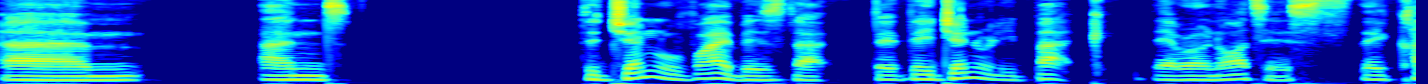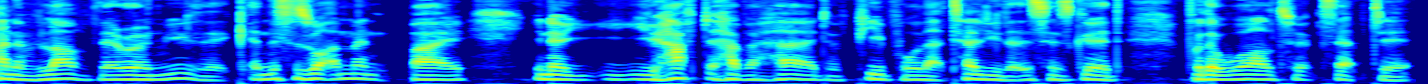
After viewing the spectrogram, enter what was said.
um, and the general vibe is that they, they generally back their own artists. They kind of love their own music, and this is what I meant by you know you, you have to have a herd of people that tell you that this is good for the world to accept it.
